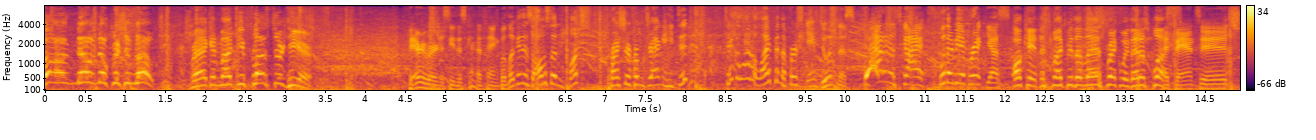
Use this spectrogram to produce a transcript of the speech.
Oh, no, no Krushing Blow. Dragon might be flustered here. Very rare to see this kind of thing. But look at this. All of a sudden, much pressure from Dragon. He did take a lot of life in the first game doing this. Out of the sky. Will there be a break? Yes. Okay, this might be the last breakaway. That is plus. Advantage.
